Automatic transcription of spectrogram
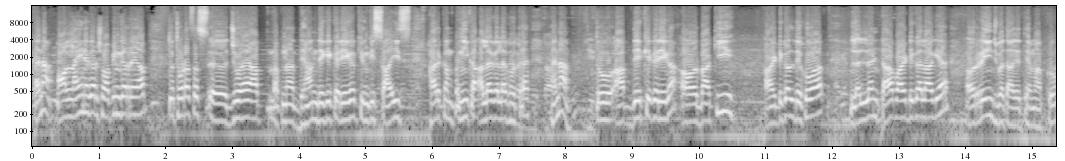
है ना? ऑनलाइन अगर शॉपिंग कर रहे हैं आप तो थोड़ा सा जो है आप अपना ध्यान दे के करिएगा क्योंकि साइज़ हर कंपनी का अलग अलग होता है। है ना? तो आप देख के करिएगा और बाकी आर्टिकल देखो आप। लल्लन टॉप आर्टिकल आ गया और रेंज बता देते हैं हम आपको।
